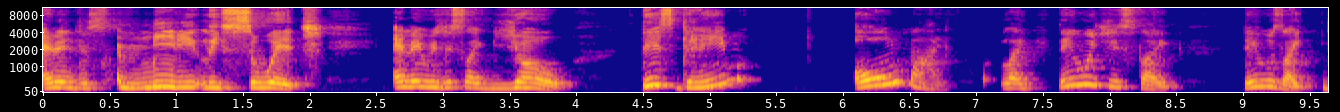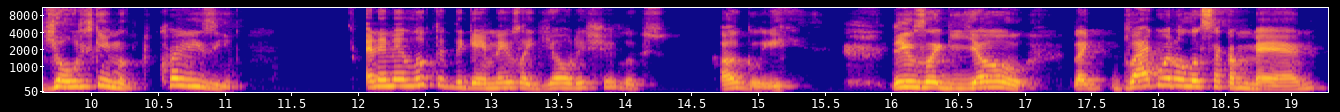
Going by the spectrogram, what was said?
and then just immediately switch. And it was just like, yo, this game? Oh my like they was just like they was like, yo, this game looks crazy. And then they looked at the game and they was like, yo, this shit looks ugly. they was like, yo, like Black Widow looks like a man.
